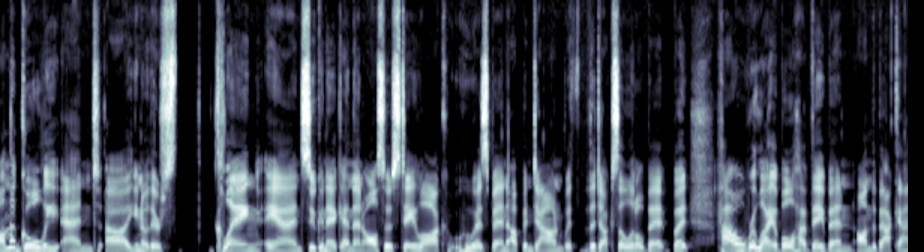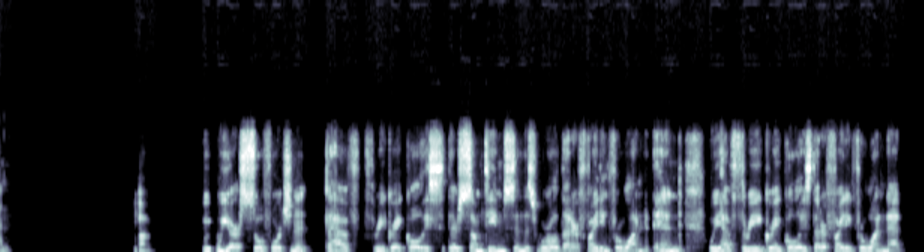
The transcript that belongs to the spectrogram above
On the goalie end, uh, you know, there's Clang and Suchanek, and then also Stalock, who has been up and down with the Ducks a little bit. But how reliable have they been on the back end? Uh, we are so fortunate to have three great goalies. There's some teams in this world that are fighting for one, and we have three great goalies that are fighting for one net.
